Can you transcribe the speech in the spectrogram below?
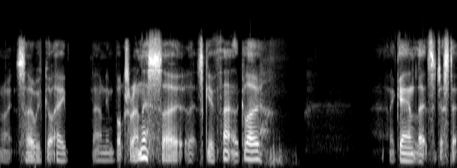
All right, so we've got a bounding box around this, so let's give that a glow. And again, let's adjust it.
